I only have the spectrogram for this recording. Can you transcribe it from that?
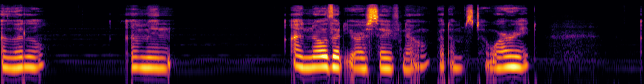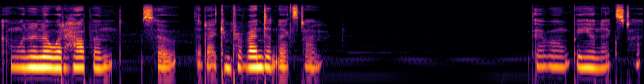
A little. I mean, I know that you're safe now, but I'm still worried. I want to know what happened so that I can prevent it next time. There won't be a next time.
